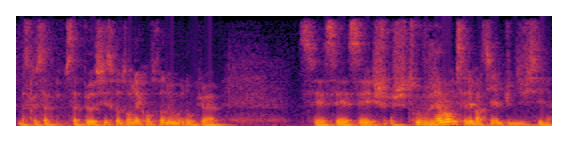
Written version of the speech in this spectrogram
parce que ça, ça peut aussi se retourner contre nous. Donc, euh, c'est, c'est, c'est, je, trouve vraiment que c'est les parties les plus difficiles.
